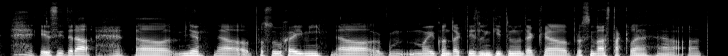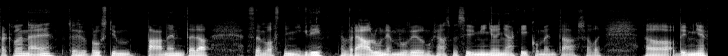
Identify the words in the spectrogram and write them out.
jestli teda uh, mě uh, poslouchají mý, uh, moji kontakty z LinkedInu, tak uh, prosím vás takhle, uh, takhle ne, protože opravdu s tím pánem teda jsem vlastně nikdy v reálu nemluvil, možná jsme si vyměnili nějaký komentář, ale uh, aby mě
